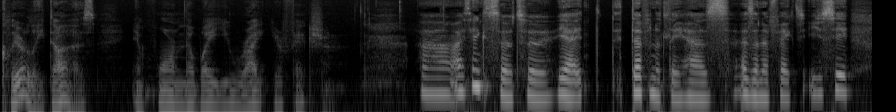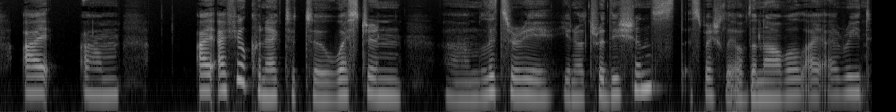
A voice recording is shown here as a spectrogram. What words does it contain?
clearly does inform the way you write your fiction. Uh, I think so too. Yeah, it, it definitely has has an effect. You see, I um, I, I feel connected to Western um, literary, you know, traditions, especially of the novel. I, I read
